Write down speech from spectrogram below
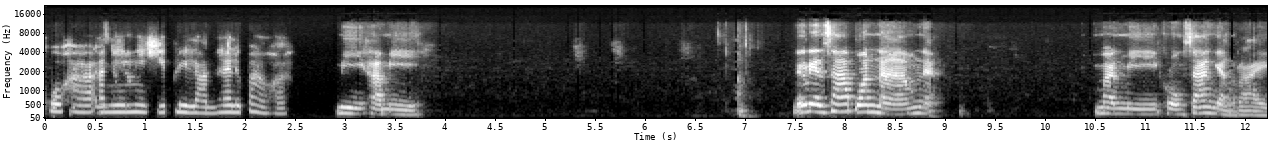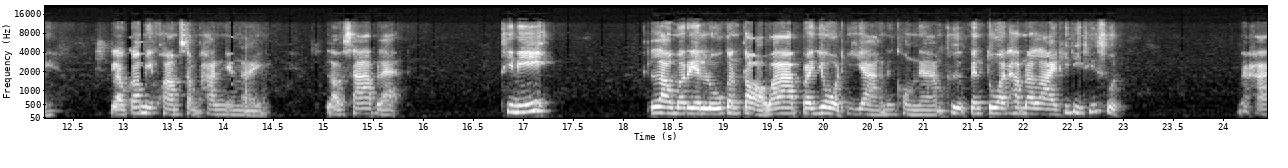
ครูคะอันนี้มีคลิปรีรันให้หรือเปล่าคะ มีค่ะมี นักเรียนทราบว่าน้ำเนี่ย มันมีโครงสร้างอย่างไร แล้วก็มีความสัมพันธ์ยังไง เราทราบแล้ว ทีนี้เรามาเรียนรู้กันต่อว่าประโยชน์อีกอย่างหนึ่งของน้ำคือเป็นตัวทำละลายที่ดีที่สุดนะคะ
